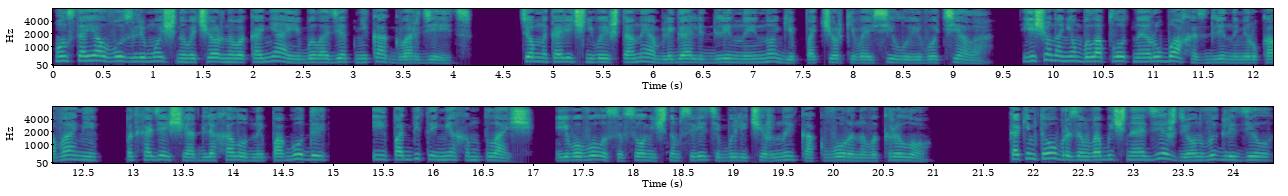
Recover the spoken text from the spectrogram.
Он стоял возле мощного черного коня и был одет не как гвардеец. Темно-коричневые штаны облегали длинные ноги, подчеркивая силу его тела. Еще на нем была плотная рубаха с длинными рукавами, подходящая для холодной погоды, и подбитый мехом плащ. Его волосы в солнечном свете были черны, как вороново крыло. Каким-то образом в обычной одежде он выглядел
